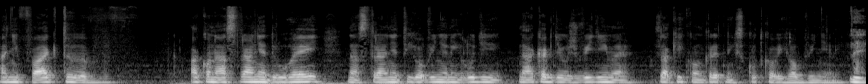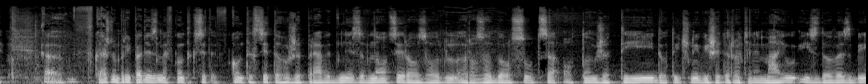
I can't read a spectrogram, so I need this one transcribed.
ani fakt ako na strane druhej, na strane tých obvinených ľudí, náka, kde už vidíme z akých konkrétnych skutkov ich obvinili. Ne. V každom prípade sme v kontexte, v kontexte toho, že práve dnes v noci rozhodol, rozhodol súdca o tom, že tí dotyční vyšetrovateľe majú ísť do väzby.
